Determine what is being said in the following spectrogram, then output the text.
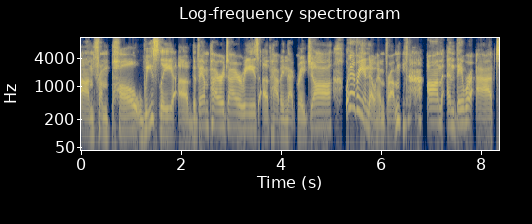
um, from Paul Weasley of the Vampire Diaries, of having that great jaw, whatever you know him from. Um, and they were at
